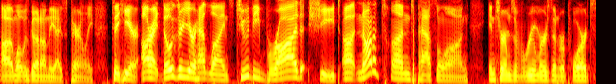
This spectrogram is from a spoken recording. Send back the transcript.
on what was going on the ice apparently to hear. All right, those are your headlines to the broadsheet. Uh, not a ton to pass along in terms of rumors and reports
